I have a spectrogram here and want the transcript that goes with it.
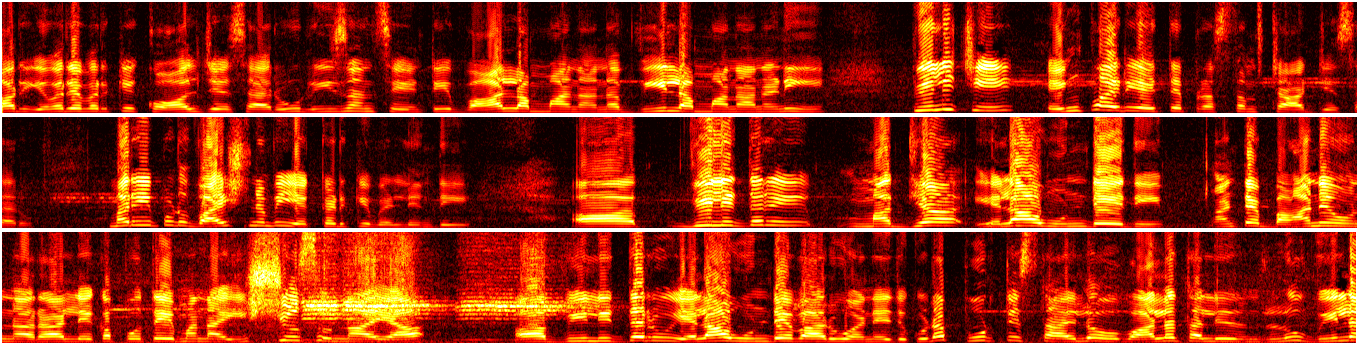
ఆర్ ఎవరెవరికి కాల్ చేశారు రీజన్స్ ఏంటి వాళ్ళ అమ్మా నాన్న వీళ్ళ అమ్మా నాన్నని పిలిచి ఎంక్వైరీ అయితే ప్రస్తుతం స్టార్ట్ చేశారు. మరి ఇప్పుడు వైష్ణవి ఎక్కడికి వెళ్ళింది? వీళ్ళిద్దరి మధ్య ఎలా ఉండేది? అంటే బాగానే ఉన్నారా? లేకపోతే ఏమైనా ఇష్యూస్ ఉన్నాయా? వీళ్ళిద్దరూ ఎలా ఉండేవారు అనేది కూడా పూర్తి స్థాయిలో వాళ్ళ తల్లిదండ్రులు వీళ్ళ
